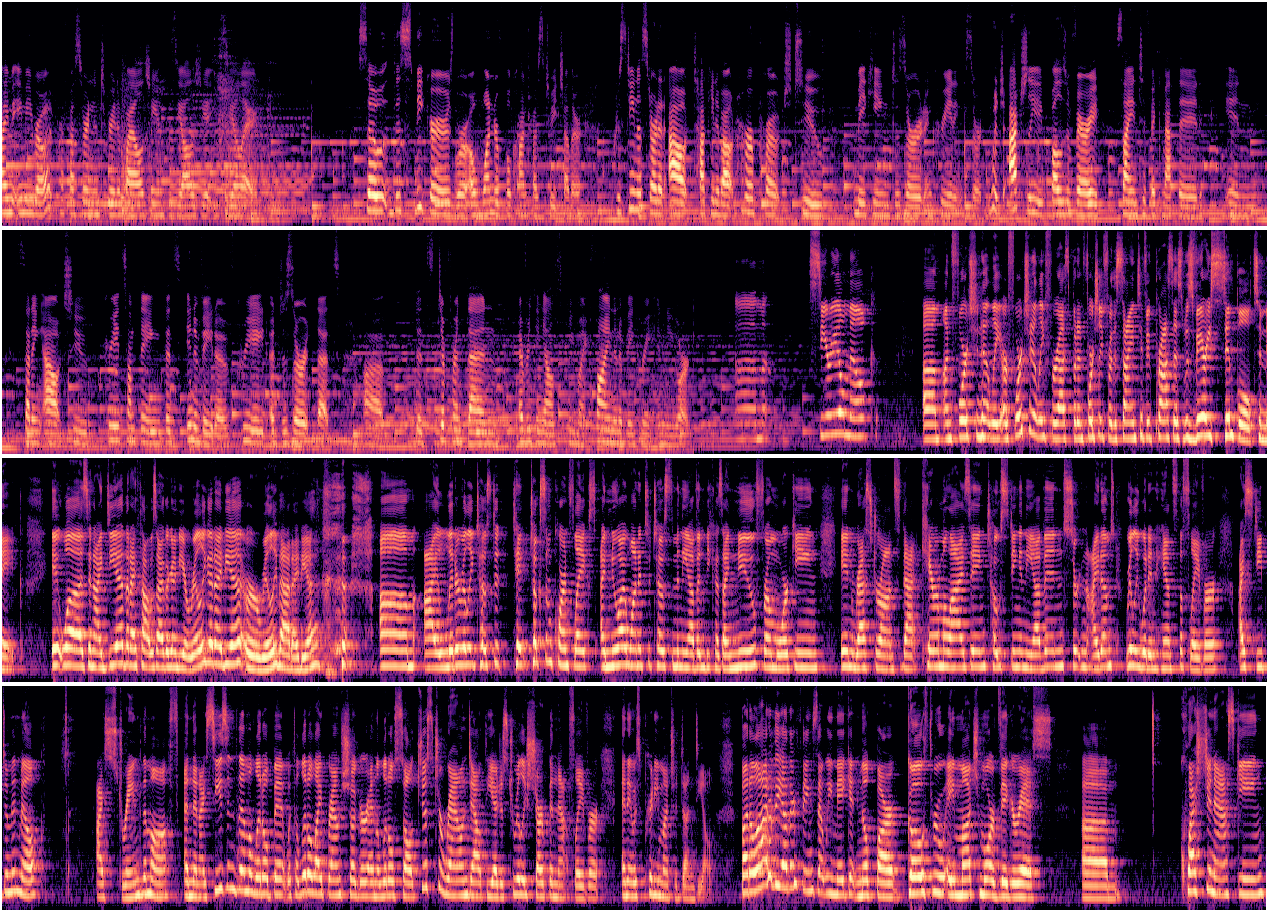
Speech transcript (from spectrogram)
I'm Amy Rowat, professor in integrative biology and physiology at UCLA. So the speakers were a wonderful contrast to each other. Christina started out talking about her approach to making dessert and creating dessert, which actually follows a very scientific method in setting out to create something that's innovative, create a dessert that's, uh, that's different than everything else you might find in a bakery in New York. Um, cereal milk, um, unfortunately, or fortunately for us, but unfortunately for the scientific process, was very simple to make. It was an idea that I thought was either going to be a really good idea or a really bad idea. um, I literally toasted, took some cornflakes. I knew I wanted to toast them in the oven because I knew from working in restaurants that caramelizing, toasting in the oven certain items really would enhance the flavor. I steeped them in milk. I strained them off and then I seasoned them a little bit with a little light brown sugar and a little salt just to round out the edges to really sharpen that flavor. And it was pretty much a done deal. But a lot of the other things that we make at Milk Bar go through a much more vigorous um, question asking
